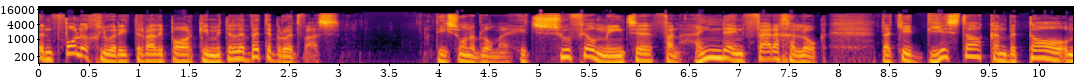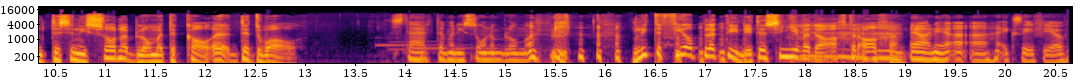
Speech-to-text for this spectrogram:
in volle glorie terwyl die paartjie met hulle witbrood was. Die sonneblomme het soveel mense van heinde en verre gelok dat jy deesdae kan betaal om tussen die sonneblomme te kaal, uh, te dwaal. Sterkte met die sonneblomme. Moenie te veel pluk nie, net te sien jy wat daar agter aan gaan. ja nee, uh, uh, ek sê vir jou.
